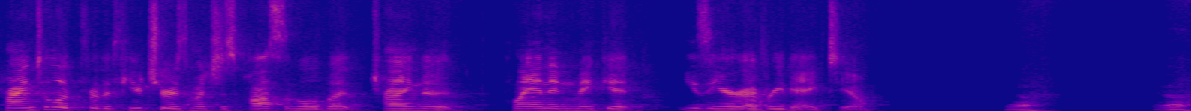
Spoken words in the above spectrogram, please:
trying to look for the future as much as possible, but trying to plan and make it easier every day too. Yeah, yeah,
